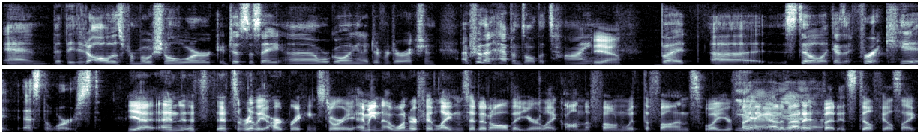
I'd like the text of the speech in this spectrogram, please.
and that they did all this promotional work, and just to say uh, we're going in a different direction. I'm sure that happens all the time. Yeah. But uh, still, like as a, for a kid, that's the worst. Yeah, and it's it's really a heartbreaking story. I mean, I wonder if it lightens it at all that you're like on the phone with the Fonz while you're finding Yeah, out yeah, about yeah. it, but it still feels like,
